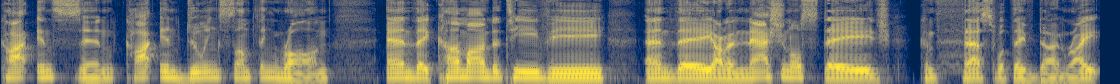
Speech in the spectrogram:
caught in sin, caught in doing something wrong, and they come onto TV and they, on a national stage, confess what they've done, right?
